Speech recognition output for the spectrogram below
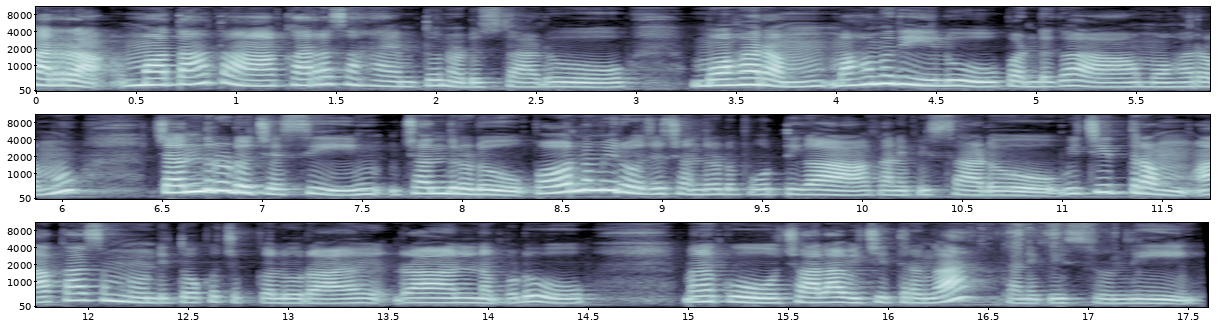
కర్ర. మా తాత కర్ర సహాయంతో నడుస్తాడు. మొహరం. మహమ్మదీయులు పండుగ మొహరము. చంద్రుడు వచ్చేసి చంద్రుడు. పౌర్ణమి రోజు చంద్రుడు పూర్తిగా కనిపిస్తాడు. విచిత్రం. ఆకాశం నుండి తోకచుక్కలు రా రాలినప్పుడు మనకు చాలా విచిత్రంగా కనిపిస్తుంది.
